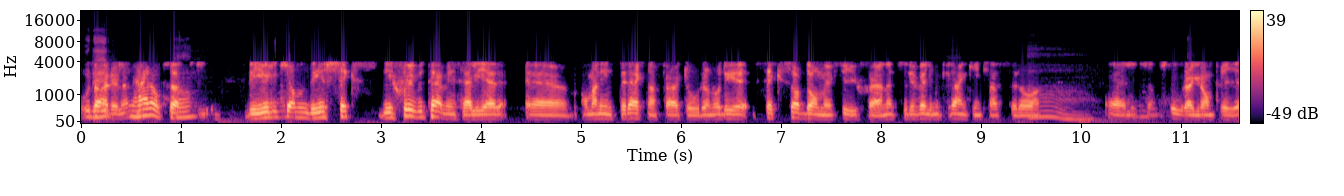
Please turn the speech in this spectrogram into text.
Och det, Fördelen här också Ja. att det är liksom, det är sex, det är sju tävlingshelger eh, om man inte räknar förtouren och det är, sex av dem är fyrstjärnet så det är väldigt mycket rankingklasser och ah, eh, liksom stora Grand Prix.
